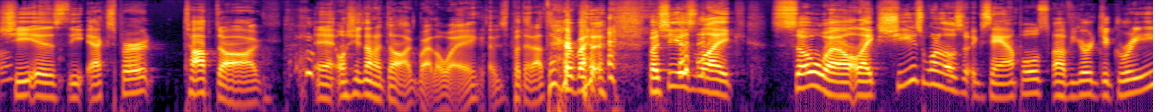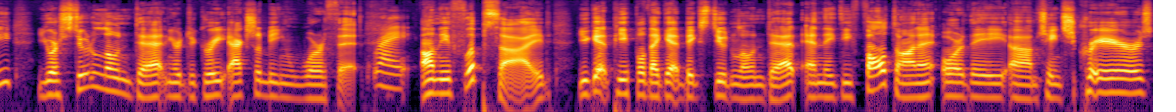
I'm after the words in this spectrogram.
She is the expert, top dog. And well, she's not a dog, by the way. I just put that out there, but but she is like so well. Like she's one of those examples of your degree, your student loan debt, and your degree actually being worth it. right. On the flip side, you get people that get big student loan debt and they default on it, or they um, change careers,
